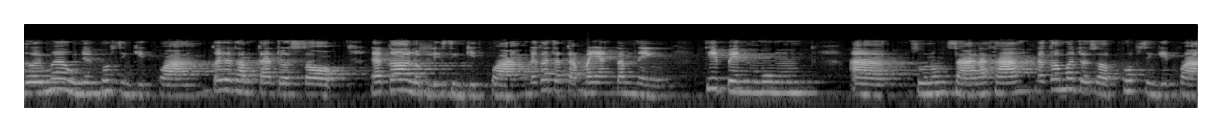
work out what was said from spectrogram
โดยเมื่อหุ่นยนต์พบสิ่งกีดขวาง ก็จะทำการตรวจสอบ แล้วก็หลบหลีกสิ่งกีดขวาง แล้วก็จะกลับมายังตำแหน่งที่เป็นมุมศูนย์องศานะคะ แล้วก็เมื่อตรวจสอบพบสิ่งกีดขวาง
